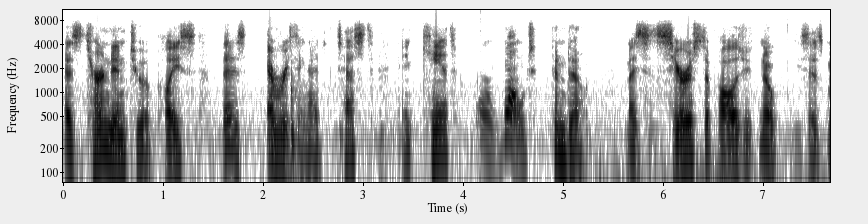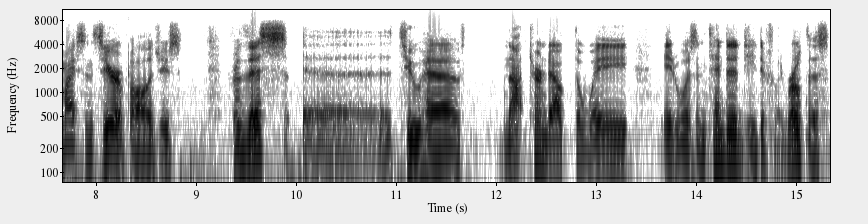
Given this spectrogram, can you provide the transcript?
has turned into a place that is everything I detest and can't or won't condone. My sincerest apologies. Nope, he says, my sincere apologies for this uh, to have not turned out the way it was intended. He definitely wrote this.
